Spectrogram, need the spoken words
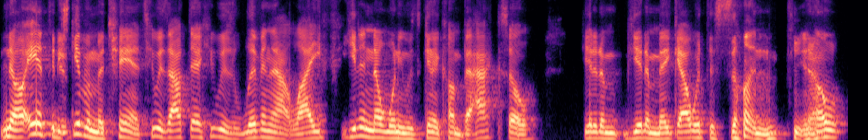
no, Anthony, He's- give him a chance. He was out there, he was living that life. He didn't know when he was gonna come back, so he had to he had to make out with the sun. You know,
